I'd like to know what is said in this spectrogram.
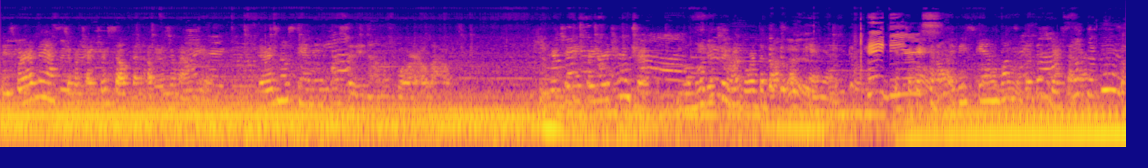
Please wear a mask to protect yourself and others around you. There is no standing or sitting on the floor allowed. Keep your ticket for your return trip. You will need it to reboard the bus up Canyon. Hey, This ticket can only be scanned once at the visitor center, so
